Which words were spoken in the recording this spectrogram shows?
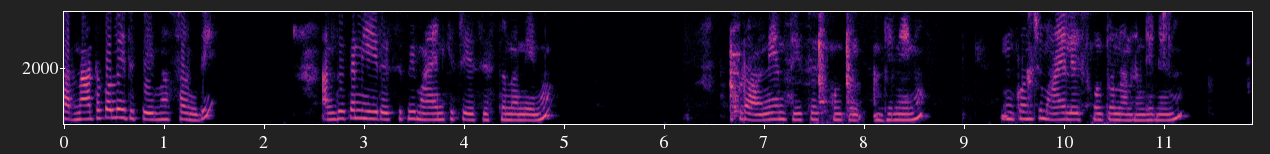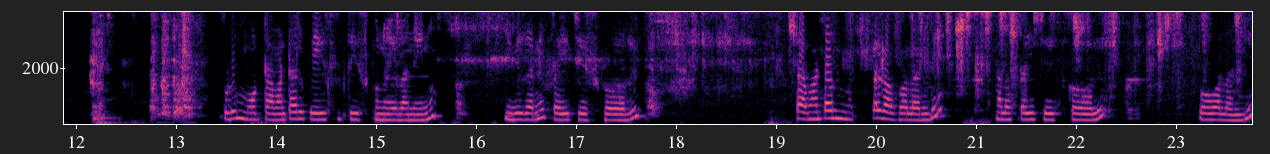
కర్ణాటకలో ఇది ఫేమస్ అండి. అందుకని ఈ రెసిపీ మా ఆయనకి చేసిస్తున్నాను నేను. ఇప్పుడు ఆనియన్ తీసేసుకుంటున్నాను అండి నేను. ఇంకొంచెం ఆయిల్ వేసుకుంటున్నానండి నేను. ఇప్పుడు మూడు టమాటాలు పీసులు తీసుకున్నా ఇలా నేను. ఇవి కానీ ఫ్రై చేసుకోవాలి. టమాటాలు మెత్తగా అవ్వాలండి. అలా ఫ్రై చేసుకోవాలి. పోవాలండి.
